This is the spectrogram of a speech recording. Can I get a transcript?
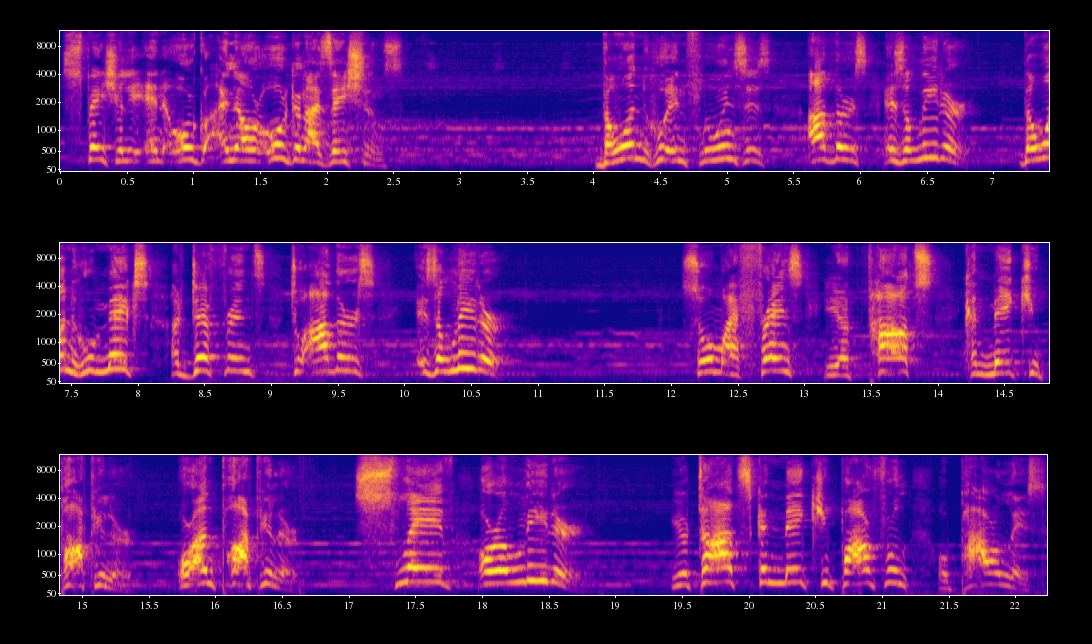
especially in, in our organizations. The one who influences others is a leader. The one who makes a difference to others is a leader. So my friends, your thoughts can make you popular or unpopular, slave or a leader. Your thoughts can make you powerful or powerless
